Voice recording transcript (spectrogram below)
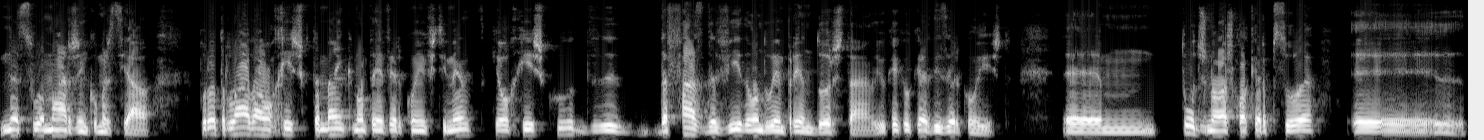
na sua margem comercial. Por outro lado, há um risco também que não tem a ver com investimento, que é o risco de, da fase da vida onde o empreendedor está. E o que é que eu quero dizer com isto? Um, todos nós, qualquer pessoa, uh,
